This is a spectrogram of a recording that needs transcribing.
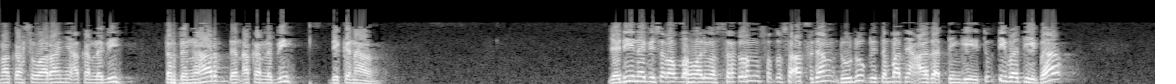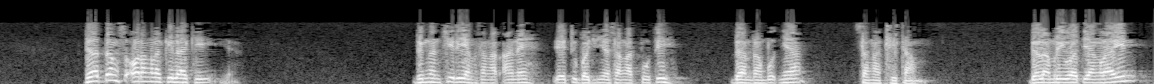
maka suaranya akan lebih terdengar dan akan lebih dikenal jadi Nabi Shallallahu Alaihi Wasallam suatu saat sedang duduk di tempat yang agak tinggi itu, tiba-tiba datang seorang laki-laki ya, dengan ciri yang sangat aneh, yaitu bajunya sangat putih dan rambutnya sangat hitam. Dalam riwayat yang lain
